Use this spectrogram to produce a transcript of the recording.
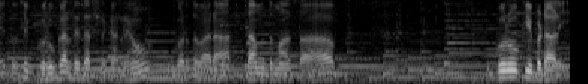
ਇਹ ਤੁਸੀਂ ਗੁਰੂ ਘਰ ਦੇ ਦਰਸ਼ਨ ਕਰ ਰਹੇ ਹੋ। ਗੁਰਦੁਆਰਾ ਦਮਦਮਾ ਸਾਹਿਬ ਗੁਰੂ ਕੀ ਬਡਾਲੀ।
